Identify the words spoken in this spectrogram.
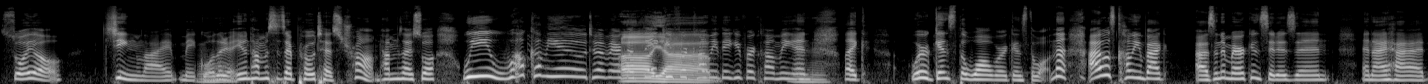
所有进来美国的人，嗯因为他们是在 protest Trump，他们在说 We welcome you to America, 啊 thank you for 呀 coming, thank you for coming, and 嗯哼 like we're against the wall we're against the wall 那 i was coming back as an american citizen and i had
